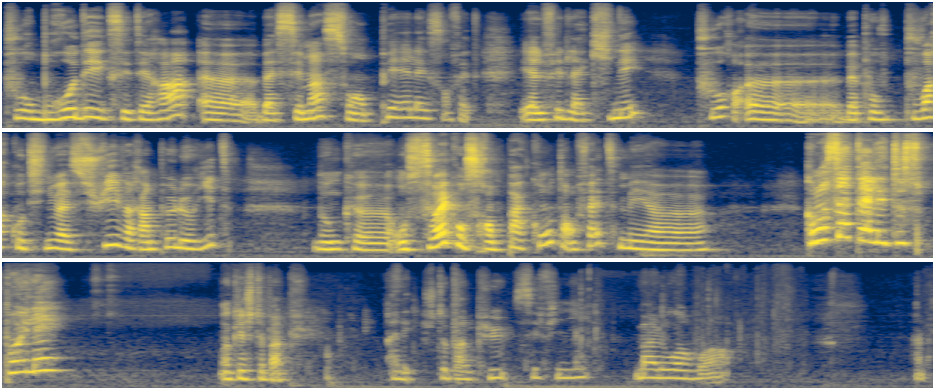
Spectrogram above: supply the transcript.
pour broder, etc., euh, bah, ses mains sont en PLS en fait. Et elle fait de la kiné pour, euh, bah, pour pouvoir continuer à suivre un peu le rythme. Donc c'est vrai qu'on se rend pas compte en fait, mais... Comment ça t'allais te spoiler? Ok, je te parle plus. Allez, je te parle plus, c'est fini. Mal au revoir. Voilà.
